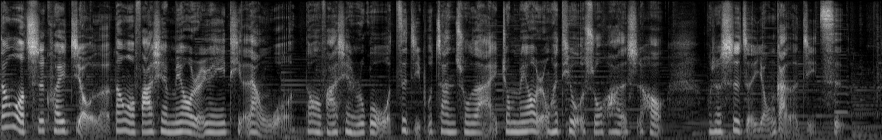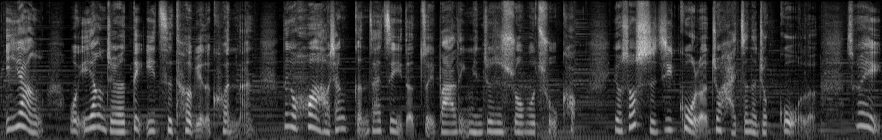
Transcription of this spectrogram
当我吃亏久了，当我发现没有人愿意体谅我，当我发现如果我自己不站出来，就没有人会替我说话的时候，我就试着勇敢了几次。一样，我一样觉得第一次特别的困难，那个话好像梗在自己的嘴巴里面，就是说不出口。有时候时机过了，就还真的就过了。所以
